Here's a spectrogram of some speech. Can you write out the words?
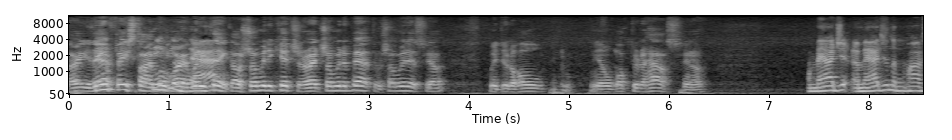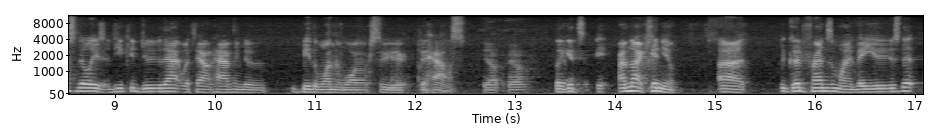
are you there? FaceTime. Boom. All right, what do you think? Oh, show me the kitchen. All right, show me the bathroom. Show me this. You know, we do the whole, you know, walk through the house. You know, imagine imagine the possibilities if you could do that without having to be the one that walks through your, the house. yeah, yeah. Like it's, it, I'm not kidding you. Uh, the good friends of mine, they used it,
